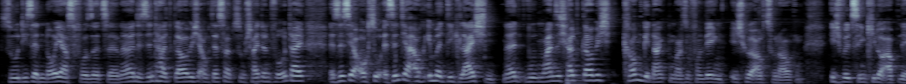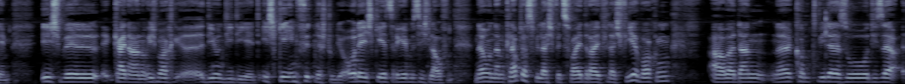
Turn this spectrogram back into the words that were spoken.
so diese Neujahrsvorsätze. Ne? Die sind halt, glaube ich, auch deshalb zum Scheitern verurteilt. Es ist ja auch so, es sind ja auch immer die gleichen, ne? wo man sich halt, glaube ich, kaum Gedanken macht, so von wegen, ich höre auf zu rauchen, ich will 10 Kilo abnehmen, ich will, keine Ahnung, ich mache äh, die und die Diät, ich gehe in Fitnessstudio oder ich gehe jetzt regelmäßig laufen. Ne? Und dann klappt das vielleicht für zwei, drei, vielleicht vier Wochen, aber dann ne, kommt wieder so dieser äh,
